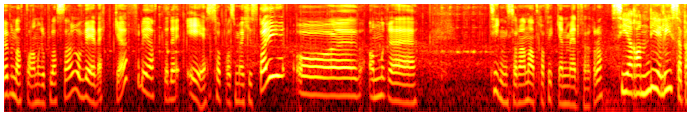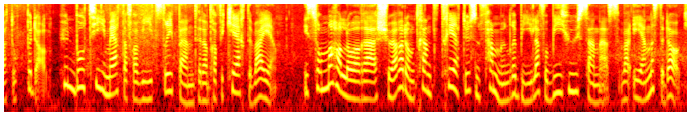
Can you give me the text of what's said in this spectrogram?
overnatte andre plasser og være vekke, fordi at det er såpass mye støy og eh, andre ting som denne trafikken medfører. Da. Sier Randi Elisabeth Oppedal. Hun bor ti meter fra hvitstripen til den trafikkerte veien. I sommerhalvåret kjører det omtrent 3500 biler forbi huset hennes hver eneste dag.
